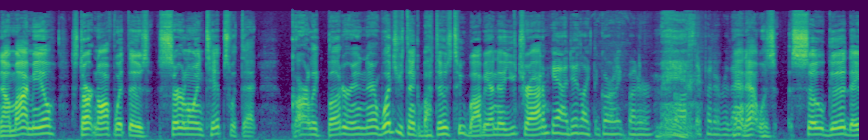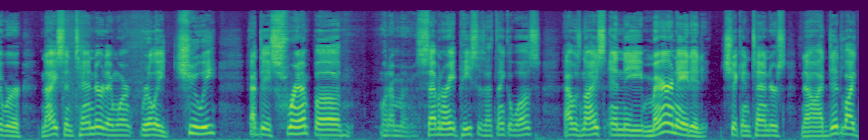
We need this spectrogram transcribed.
Now, my meal, starting off with those sirloin tips with that garlic butter in there. What'd you think about those two, Bobby? I know you tried them. Yeah, I did like the garlic butter sauce they put over that. Man, that was so good. They were nice and tender. They weren't really chewy. Got the shrimp, uh, what I'm seven or eight pieces, I think it was. That was nice. And the marinated chicken tenders. Now I did like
